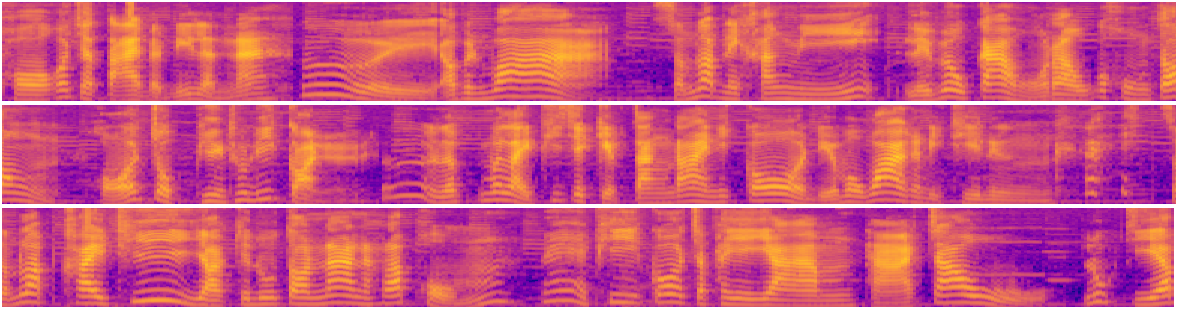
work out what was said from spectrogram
พอก็จะตายแบบนี้แหละนะ เฮ้ย เอาเป็นว่า สำหรับในครั้งนี้เลเวล 9 ของเราก็คงต้องขอจบเพียงเท่านี้ก่อนออแล้วเมื่อไหร่พี่จะเก็บตังค์ได้นี่ก็เดี๋ยวมาว่ากันอีกทีหนึ่งสำหรับใครที่อยากจะดูตอนหน้านะครับผม แม่พี่ก็จะพยายามหาเจ้าลูกเจี๊ยบ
